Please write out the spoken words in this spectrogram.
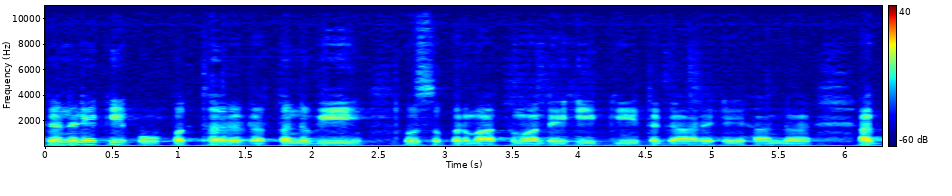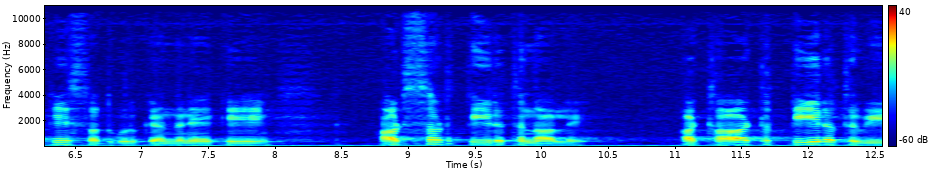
ਕਹਿੰਦੇ ਨੇ ਕਿ ਉਹ ਪੱਥਰ ਰਤਨ ਵੀ ਉਸ ਪ੍ਰਮਾਤਮਾ ਦੇ ਹੀ ਗੀਤ ਗਾ ਰਹੇ ਹਨ। ਅੱਗੇ ਸਤਿਗੁਰ ਕਹਿੰਦੇ ਨੇ ਕਿ 68 ਤੀਰਥ ਨਾਲੇ 68 ਤੀਰਥ ਵੀ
